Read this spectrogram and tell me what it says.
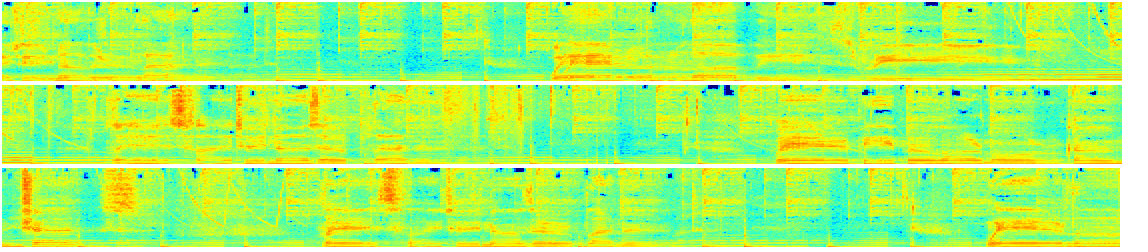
fly to another planet where love is real. Let's fly to another planet where people are more conscious. Let's fly to another planet. recuerda.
